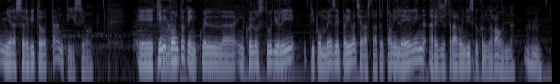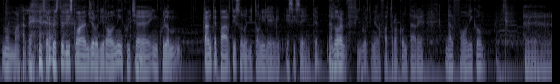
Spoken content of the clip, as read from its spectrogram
mi era servito tantissimo. E tieni Sono- conto che in, quel- in quello studio lì, tipo un mese prima, c'era stato Tony Levin a registrare un disco con Ron. Mhm, Non male. C'è questo disco Angelo di Ron in cui, c'è, in cui la- tante parti sono di Tony Levin e si sente. Allora figurati, mi ero fatto raccontare dal fonico eh,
